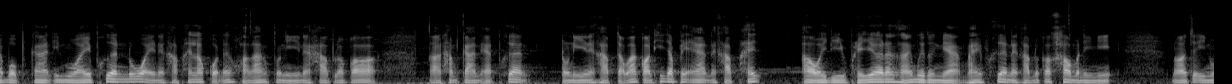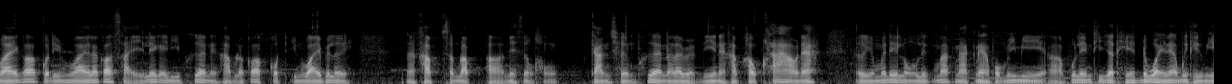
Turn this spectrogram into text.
ระบบการ invite เพื่อนด้วยนะครับ ให้เรากดด้านขวาล่างตัวนี้นะครับ แล้วก็ทำาการแอดเพื่อนตรงนี้นะครับ แต่ว่าก่อนที่จะไปแอดนะครับ ให้เอา ID player ด้านซ้ายมือตรงเนี้ยมาให้เพื่อนนะครับ แล้วก็เข้ามาในนี้เนาะจะ invite ก็กด invite แล้วก็ใส่เลข ID เพื่อนนะครับ แล้วก็กด invite ไปเลยนะครับสำหรับในส่วนของ การเชิญเพื่อนอะไรแบบนี้นะครับคร่าวๆนะเออยังไม่ได้ลงลึกมากนักนะครับผมไม่มีผู้เล่นที่จะเทสด้วยนะมือถือมี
